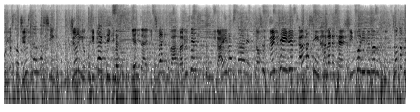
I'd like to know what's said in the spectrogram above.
およそ13馬身順位を振り返っていきます現在1番手はマルゼンスキーガイワスターレット続いている3馬身離れてシンボリルドルフ外で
